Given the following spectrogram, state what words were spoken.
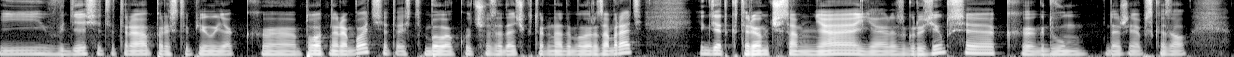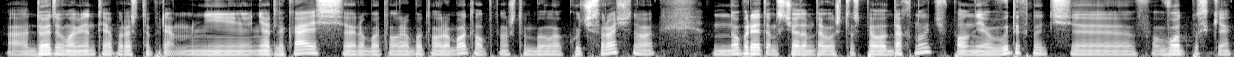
и в 10 утра приступил я к э, плотной работе, то есть была куча задач, которые надо было разобрать, и где-то к трем часам дня я разгрузился, к, к двум даже, я бы сказал. А до этого момента я просто прям не, не отвлекаясь, работал, работал, работал, потому что было куча срочного. Но при этом с учетом того, что успел отдохнуть, вполне выдохнуть э, в, отпуске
